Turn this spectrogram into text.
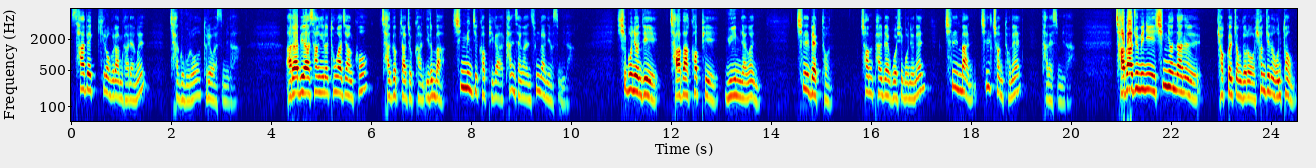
400kg 가량을 자국으로 들여왔습니다. 아라비아 상인을 통하지 않고 자급자족한 이른바 식민지 커피가 탄생한 순간이었습니다. 15년 뒤 자바 커피 유입량은 700톤, 1855년엔 7만 7천 톤에 달했습니다. 자바 주민이 식년난을 겪을 정도로 현지는 온통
